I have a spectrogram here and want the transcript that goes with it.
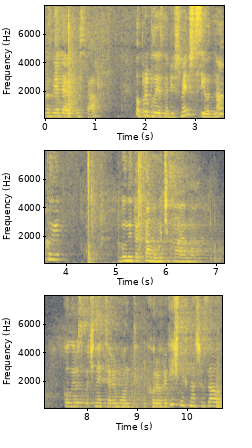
виглядають ось так. Ну, приблизно більш-менш всі однакові. Вони так само ми чекаємо, коли розпочнеться ремонт в хореографічних наших залах.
